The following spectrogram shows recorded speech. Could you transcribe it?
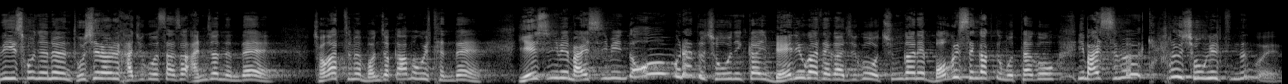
근데 이 소녀는 도시락을 가지고 싸서 앉았는데 저 같으면 먼저 까먹을 텐데 예수님의 말씀이 너무나도 좋으니까 매료가 돼가지고 중간에 먹을 생각도 못하고 이 말씀을 하루 종일 듣는 거예요.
